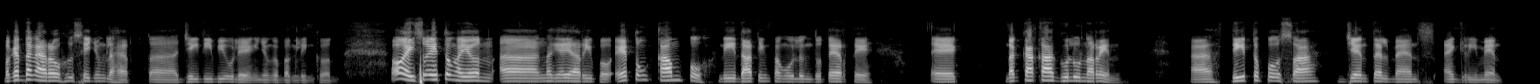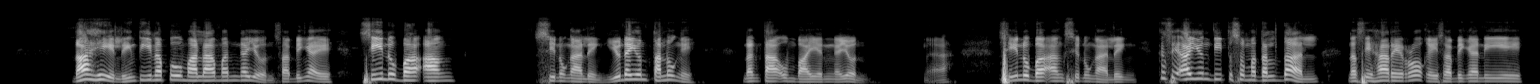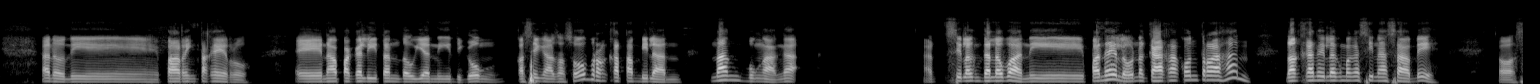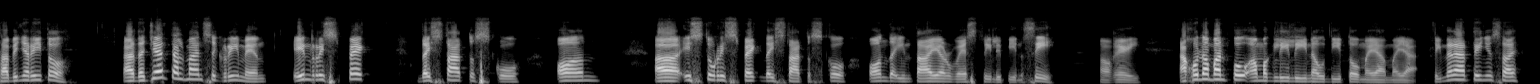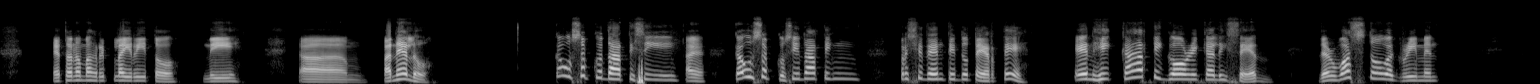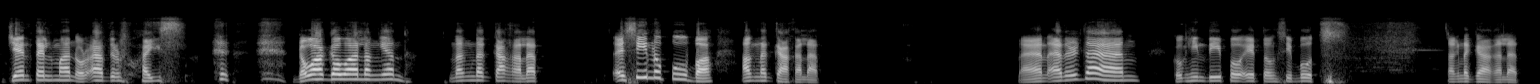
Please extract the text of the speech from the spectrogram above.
Magandang araw ho sa inyong lahat. Ah, JDB uli ang inyong abang lingkod. Okey, so ito ngayon ang nangyayari po, etong kampo ni dating Pangulong Duterte, eh, nagkakagulo na rin, ah, dito po sa gentleman's agreement. Dahil hindi na po malaman ngayon, sabi nga, eh, sino ba ang sinungaling? Yun na yung tanong, eh, ng taong bayan ngayon, ah. Sino ba ang sinungaling? Kasi ayon dito sa madaldal na si Harry Roque, sabi nga ni ano, ni paring Takero, eh, napagalitan daw yan ni Digong kasi nga sa sobrang katabilan ng bunganga. At silang dalawa ni Panelo nagkakakontrahan ng kanilang mga sinasabi. Oh, sabi niya rito, ah, "The gentleman's agreement in respect the status quo on ah, is to respect the status quo on the entire West Philippine Sea." Okey. Ako naman po ang maglilinaw dito maya-maya. Tingnan natin yung sa eto namang reply rito ni, um, Panelo. Kausap ko dati si ay, kausap ko si dating Presidente Duterte and he categorically said there was no agreement, gentleman or otherwise. Gawa-gawa lang yan ng nagkakalat. Eh, sino po ba ang nagkakalat? None other than kung hindi po itong si Boots ang nagkakalat.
